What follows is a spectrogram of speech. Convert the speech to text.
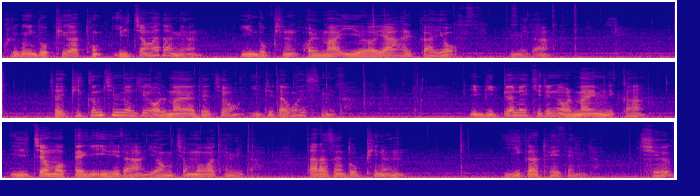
그리고 이 높이가 동, 일정하다면 이 높이는 얼마이어야 할까요? 입니다. 자, 이 빗금친 면적이 얼마여야 되죠? 1이라고 했습니다. 이 밑변의 길이는 얼마입니까? 1.5 빼기 1이라 0.5가 됩니다. 따라서 높이는 2가 돼야 됩니다. 즉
